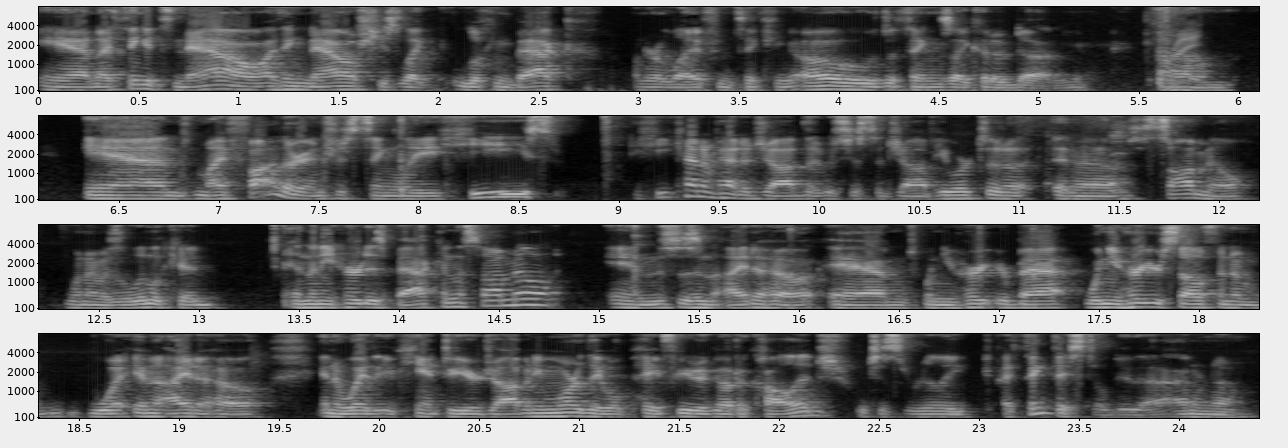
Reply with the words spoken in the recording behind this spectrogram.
and I think it's now. I think now she's like looking back on her life and thinking, oh, the things I could have done. Right. Um, and my father, interestingly, he's he kind of had a job that was just a job. He worked at a, in a sawmill when I was a little kid, and then he hurt his back in the sawmill. And this is in Idaho. And when you hurt your back, when you hurt yourself in a way, in Idaho in a way that you can't do your job anymore, they will pay for you to go to college, which is really I think they still do that. I don't know,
